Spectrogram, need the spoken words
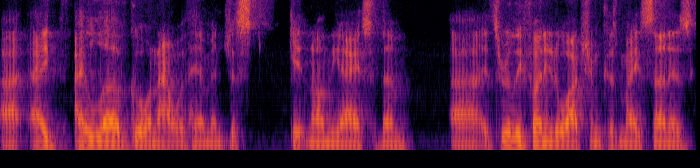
uh, I I love going out with him and just getting on the ice with him. Uh, it's really funny to watch him because my son is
